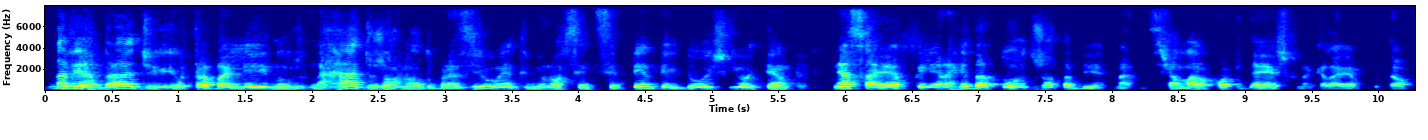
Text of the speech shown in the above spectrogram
Na verdade, eu trabalhei no, na Rádio Jornal do Brasil entre 1972 e 80. Nessa época, ele era redator do JB, se chamava Copdesk naquela época e tal.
